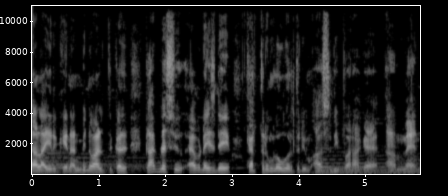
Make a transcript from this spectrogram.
நாளாக இருக்க நண்பின் அன்பின் வாழ்த்துக்கள். God bless you have day கர்த்தர் உங்களை ஒவ்வொருத்தரையும் ஆஸ்வதிப்பாராக மேன்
